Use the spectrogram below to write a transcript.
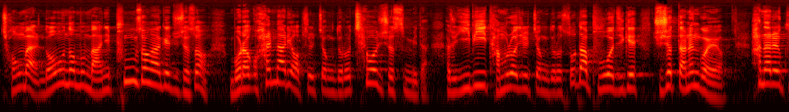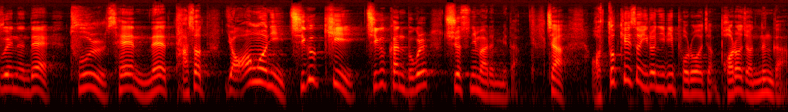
정말 너무너무 많이 풍성하게 주셔서 뭐라고 할 말이 없을 정도로 채워 주셨습니다. 아주 입이 다물어질 정도로 쏟아 부어지게 주셨다는 거예요. 하나를 구했는데 둘, 셋, 넷, 다섯 영원히 지극히 지극한 복을 주셨으니 말입니다. 자, 어떻게 해서 이런 일이 벌어졌는가?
